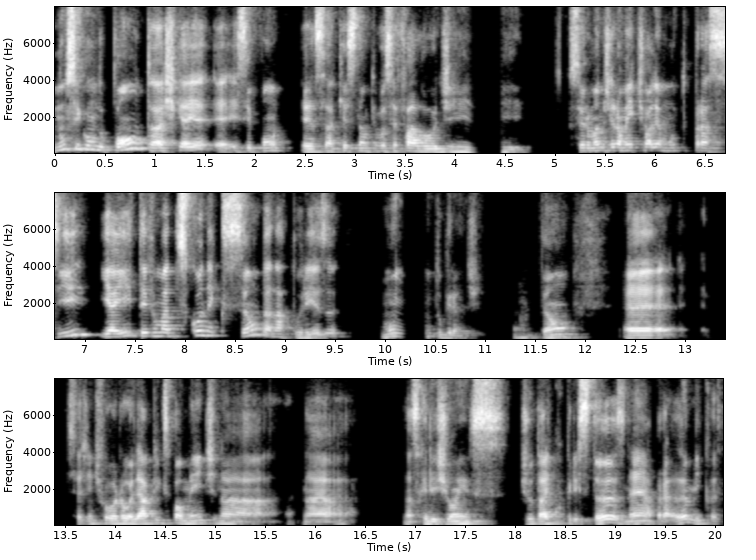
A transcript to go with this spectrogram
Num segundo ponto, acho que é, é esse ponto, essa questão que você falou de, de o ser humano geralmente olha muito para si e aí teve uma desconexão da natureza muito, muito grande. Então, é, se a gente for olhar principalmente na, na, nas religiões judaico-cristãs, né, abraâmicas,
